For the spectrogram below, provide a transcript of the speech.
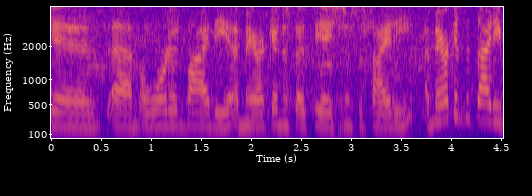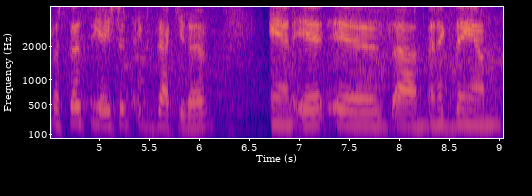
is um, awarded by the American Association of Society, American Society of Association Executives, and it is um, an exam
